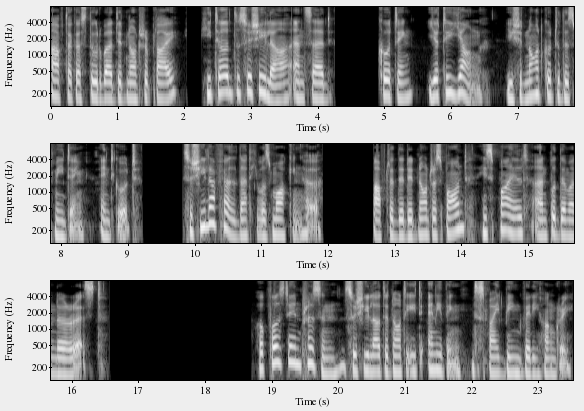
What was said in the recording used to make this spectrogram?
After Kasturba did not reply, he turned to Sushila and said, quoting, You're too young. You should not go to this meeting. End quote. Sushila felt that he was mocking her. After they did not respond, he smiled and put them under arrest. Her first day in prison, Sushila did not eat anything despite being very hungry.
